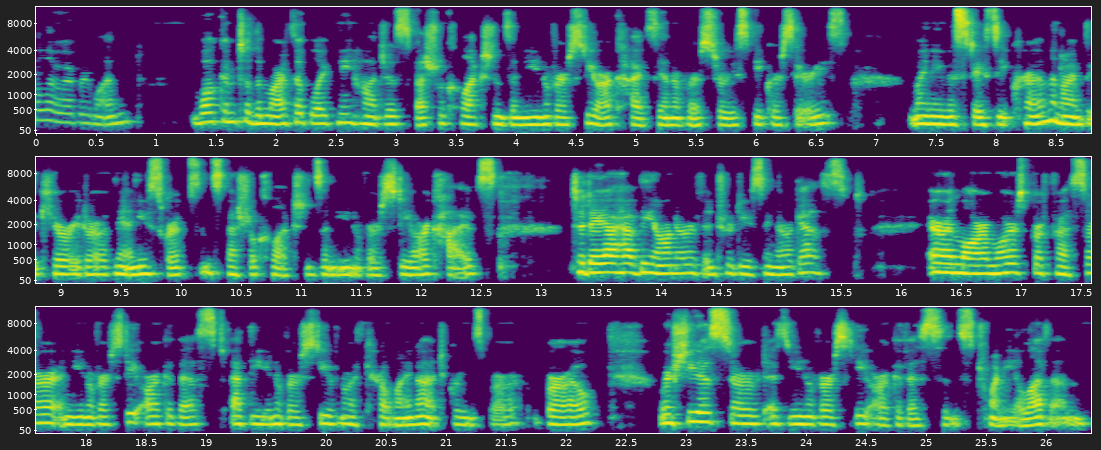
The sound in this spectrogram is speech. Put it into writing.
Hello, everyone. Welcome to the Martha Blakeney Hodges Special Collections and University Archives Anniversary Speaker Series. My name is Stacy Krim, and I'm the curator of manuscripts and special collections and university archives. Today, I have the honor of introducing our guest. Erin Lawrimore is professor and university archivist at the University of North Carolina at Greensboro, where she has served as university archivist since 2011.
